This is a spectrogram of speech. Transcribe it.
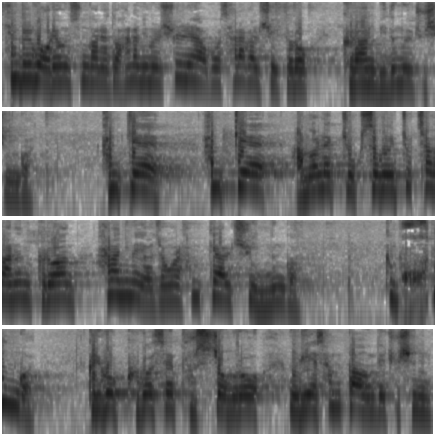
힘들고 어려운 순간에도 하나님을 신뢰하고 살아갈 수 있도록 그러한 믿음을 주신 것, 함께 함께 아말렉 족속을 쫓아가는 그러한 하나님의 여정을 함께 할 수 있는 것, 그 모든 것, 그리고 그것에 부수적으로 우리의 삶 가운데 주신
